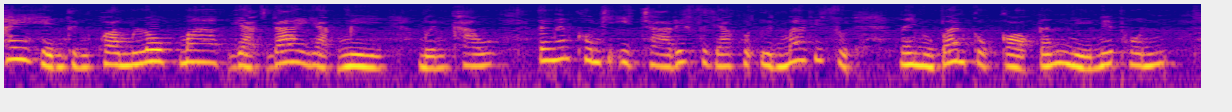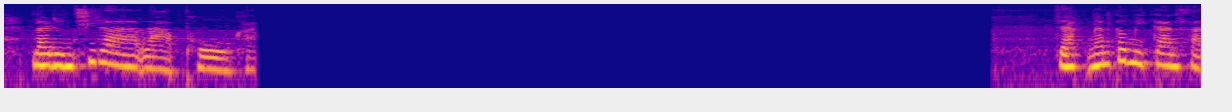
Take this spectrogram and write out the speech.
ให้เห็นถึงความโลภมาก อยากได้อยากมีเหมือนเขา ดังนั้นคนที่อิจฉาริษยาคนอื่นมากที่สุด ในหมู่บ้านกกอกนั้นหนีไม่พ้น นารินชิราลาโพค่ะ จากนั้นก็มีการสา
